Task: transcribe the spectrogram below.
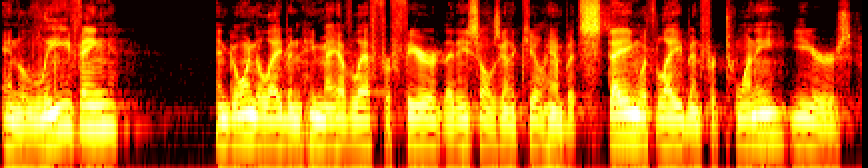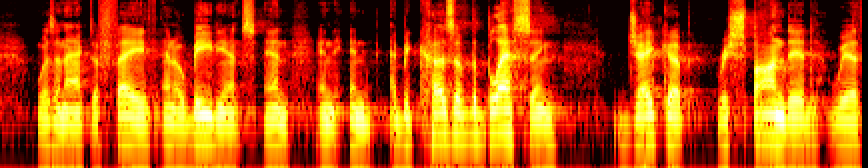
And leaving and going to Laban, he may have left for fear that Esau was going to kill him, but staying with Laban for 20 years was an act of faith and obedience. And, and, and because of the blessing, Jacob responded with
